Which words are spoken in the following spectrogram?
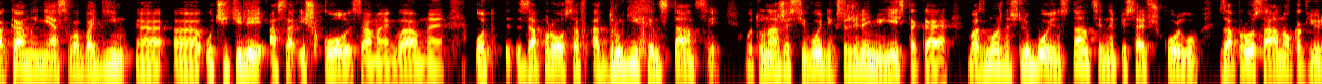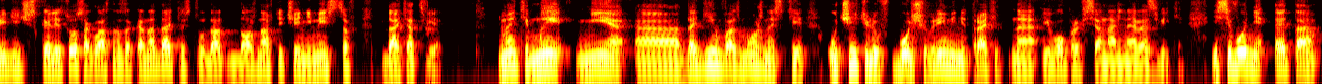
пока мы не освободим э, э, учителей а, и школы, самое главное, от запросов от других инстанций. Вот у нас же сегодня, к сожалению, есть такая возможность любой инстанции написать в школу запрос, а оно, как юридическое лицо, согласно законодательству, да, должна в течение месяцев дать ответ. Понимаете, мы не э, дадим возможности учителю больше времени тратить на его профессиональное развитие. И сегодня это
